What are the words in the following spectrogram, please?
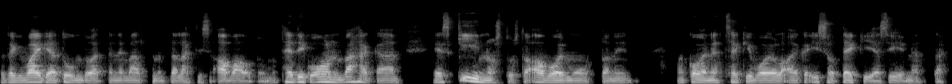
jotenkin vaikea tuntua, että ne välttämättä lähtisi avautumaan. Mutta heti kun on vähäkään edes kiinnostusta, avoimuutta, niin mä koen, että sekin voi olla aika iso tekijä siinä, että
